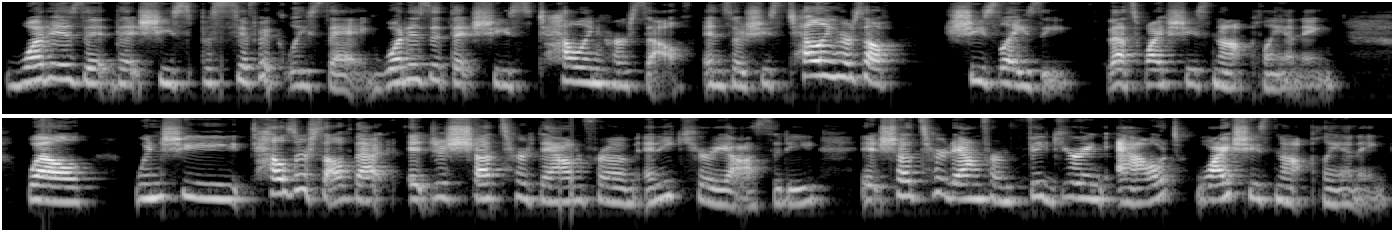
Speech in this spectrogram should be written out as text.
what is it that she's specifically saying? What is it that she's telling herself? And so she's telling herself she's lazy. That's why she's not planning. Well, when she tells herself that, it just shuts her down from any curiosity. It shuts her down from figuring out why she's not planning.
